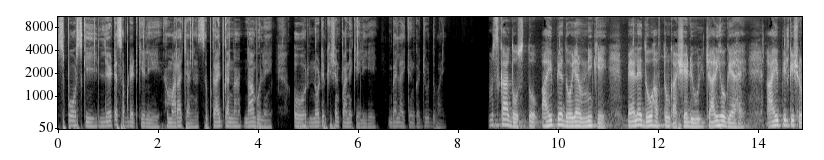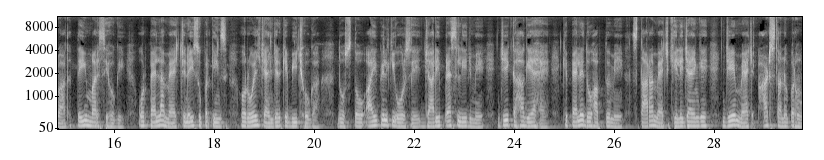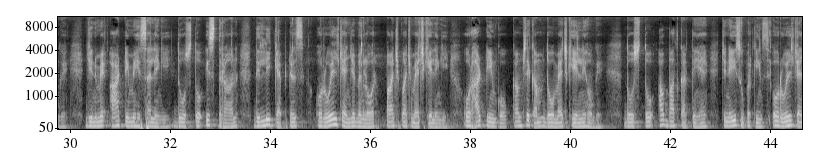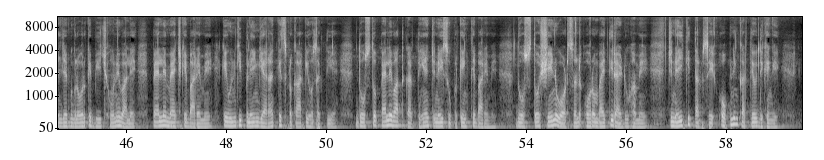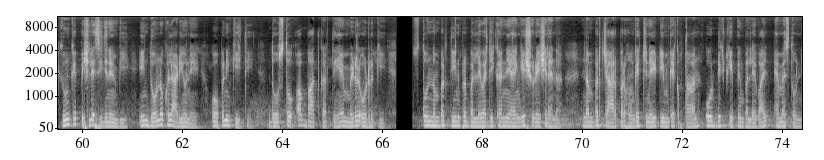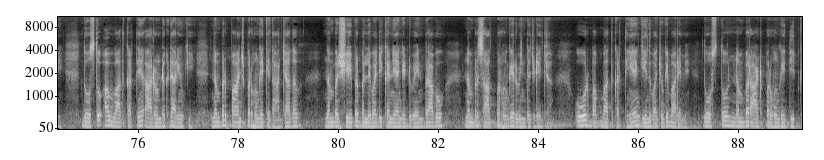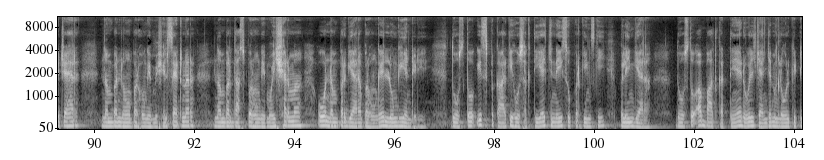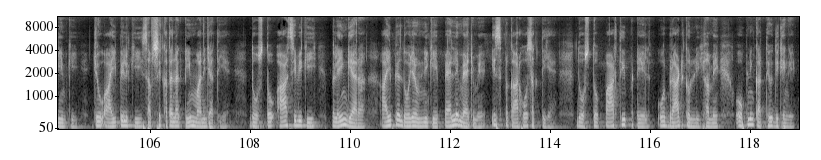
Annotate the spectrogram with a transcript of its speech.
Sports की latest update के लिए हमारा चैनल सब्सक्राइब करना ना भूलें और नोटिफिकेशन पाने के लिए बेल आइकन को ज़रूर दबाएँ। नमस्कार दोस्तों, आईपीएल 2019 के पहले दो हफ्तों का शेड्यूल जारी हो गया है। आईपीएल की शुरुआत 23 मार्च से होगी और पहला मैच चेन्नई सुपर किंग्स और रॉयल चैलेंजर के बीच होगा। दोस्तों, आईपीएल की ओर से जारी प्रेस रिलीज़ में ये कहा गया है कि पहले दो हफ्तों में सतारह मैच खेले जाएँगे, ये मैच आठ स्थानों पर होंगे, जिनमें आठ टीमें हिस्सा लेंगी। दोस्तों, इस दौरान दिल्ली कैपिटल्स और रॉयल चैलेंजर बेंगलोर पाँच पाँच मैच खेलेंगी और हर टीम को कम से कम दो मैच खेलने होंगे। दोस्तों, अब बात करते हैं चेन्नई सुपर किंग्स और रॉयल चैलेंजर बेंगलोर के बीच होने वाले पहले मैच के बारे में कि उनकी प्लेइंग ग्यारह किस प्रकार की हो सकती है। दोस्तों, पहले बात करते हैं चेन्नई सुपर किंग्स के बारे में। दोस्तों, शेन वॉटसन और अम्बाइती रायडू हमें चेन्नई की तरफ़ से ओपनिंग करते हुए दिखेंगे, क्योंकि पिछले सीज़न में भी इन दोनों खिलाड़ियों ने ओपनिंग की थी। दोस्तों, अब बात करते हैं मिडल ऑर्डर की। दोस्तों, नंबर तीन पर बल्लेबाजी करने आएँगे सुरेश रैना। नंबर चार पर होंगे चेन्नई टीम के कप्तान और विकेट कीपिंग बल्लेबाज एम एस धोनी। दोस्तों, अब बात करते हैं ऑलराउंडर खिडारियों की। नंबर पाँच पर होंगे केदार यादव नंबर छः पर बल्लेबाजी करने आएँगे डुवेन ब्रावो। नंबर सात पर होंगे रविंद्र जडेजा। और बात करते हैं गेंदबाजों के बारे में। दोस्तों, नंबर आठ पर होंगे दीपक चहर, नंबर नौ पर होंगे मिशेल सेटनर, नंबर दस पर होंगे मोहित शर्मा और नंबर ग्यारह पर होंगे लुंगी एंडेडी दोस्तों, इस प्रकार की हो सकती है चेन्नई सुपर किंग्स की प्लेइंग ग्यारह। दोस्तों, अब बात करते हैं रॉयल चैलेंजर बेंगलोर की टीम की, जो आईपीएल की सबसे खतरनाक टीम मानी जाती है। दोस्तों, आरसीबी की प्लेइंग ग्यारह आईपीएल 2019 के पहले मैच में इस प्रकार हो सकती है। दोस्तों पार्थिव पटेल और विराट कोहली हमें ओपनिंग करते हुए दिखेंगे।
